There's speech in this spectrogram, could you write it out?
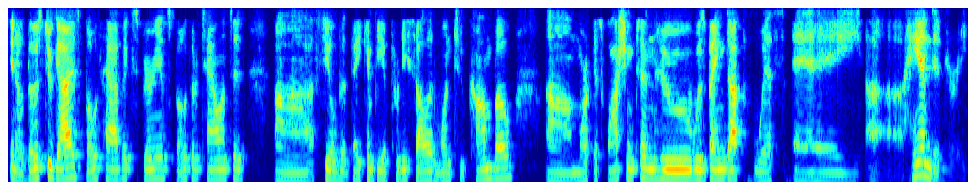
you know, those two guys both have experience, both are talented. Uh, feel that they can be a pretty solid one-two combo. Um, Marcus Washington, who was banged up with a uh, hand injury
